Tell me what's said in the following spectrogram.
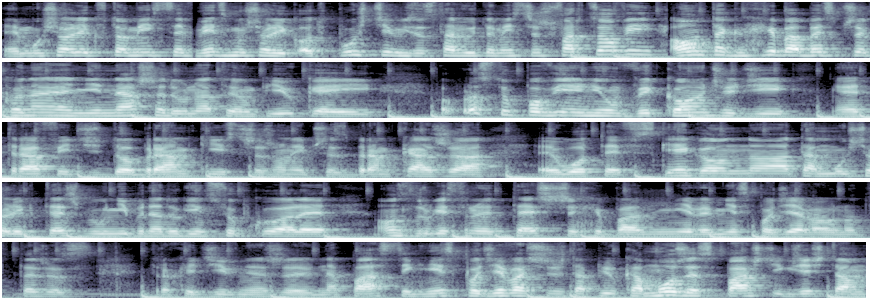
e, Musiolik w to miejsce, więc Musiolik odpuścił i zostawił to miejsce Szwarcowi. A on tak chyba bez przekonania nie naszedł na tę piłkę i po prostu powinien ją wykończyć i e, trafić do bramki strzeżonej przez bramkarza e, Łotewskiego. No a tam Musiolik też był niby na długim słupku, ale on z drugiej strony też się chyba, nie wiem, nie spodziewał. No to też jest trochę dziwne, że napastnik nie spodziewa się, że ta piłka może spaść i gdzieś tam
